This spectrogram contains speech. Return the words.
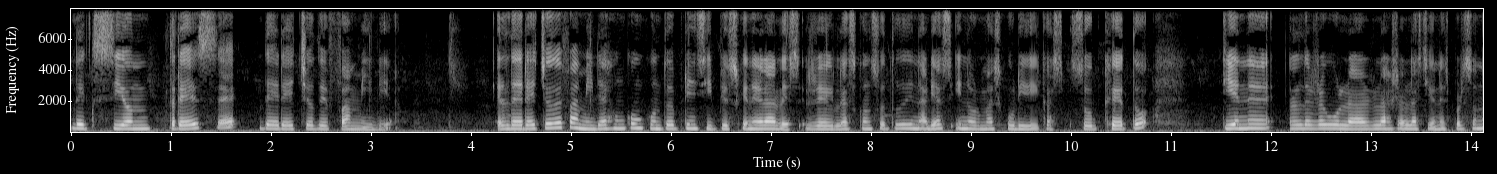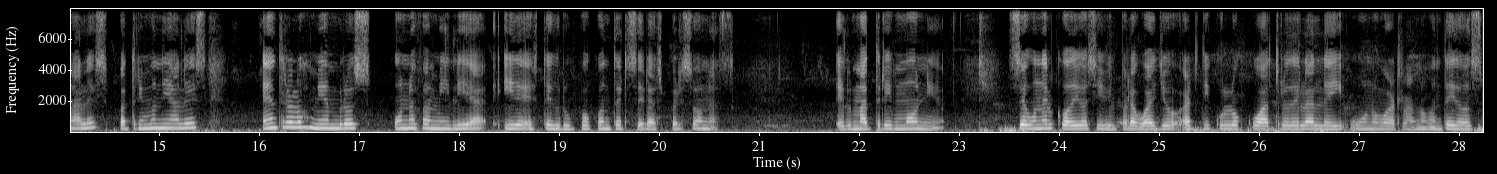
Lección 13. Derecho de familia. El derecho de familia es un conjunto de principios generales, reglas consuetudinarias y normas jurídicas. Su objeto tiene el de regular las relaciones personales, patrimoniales, entre los miembros, una familia y de este grupo con terceras personas. El matrimonio. Según el Código Civil Paraguayo, artículo 4 de la Ley 1-92,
